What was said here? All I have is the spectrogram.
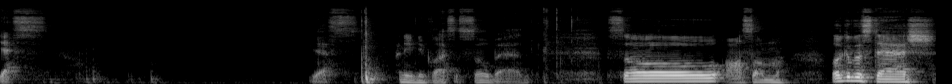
Yes. Yes. I need new glasses so bad. So awesome. Look at the stash.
